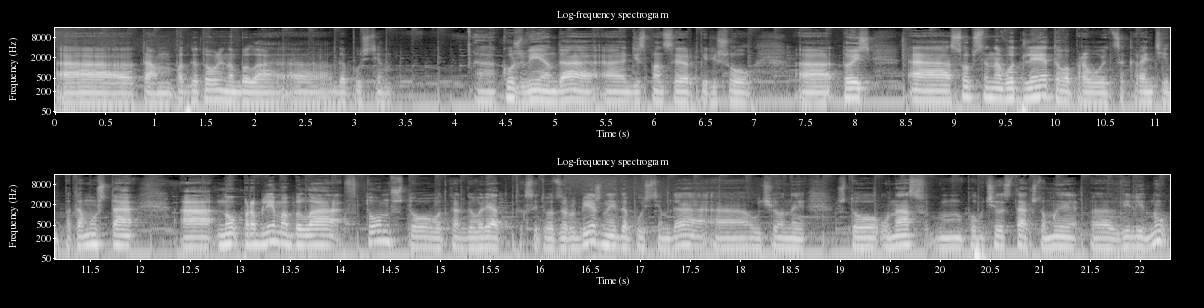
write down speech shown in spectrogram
э, там подготовлена была, э, допустим, Кожвен, да, диспансер перешел то есть, а, собственно, вот для этого проводится карантин, потому что, а, но проблема была в том, что, вот как говорят, так сказать, вот зарубежные, допустим, да, ученые, что у нас получилось так, что мы ввели, ну,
